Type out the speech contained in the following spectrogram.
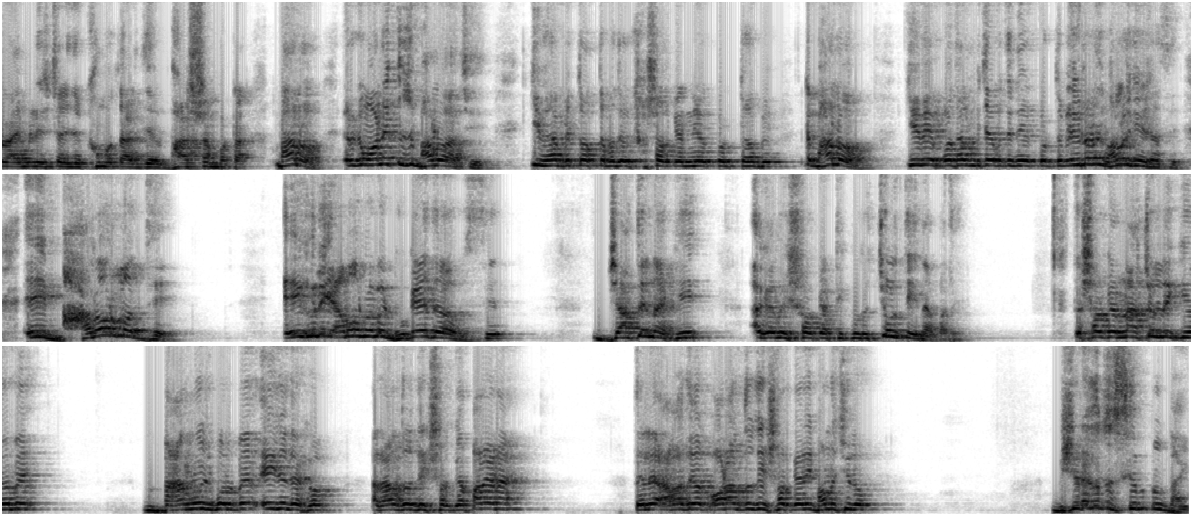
প্রাইম মিনিস্টারের যে ক্ষমতার যে ভারসাম্যটা, ভালো। এরকম অনেক কিছু ভালো আছে। কীভাবে তত্ত্বাবধায়ক সরকার নিয়োগ করতে হবে, এটা ভালো। কীভাবে প্রধান বিচারপতি নিয়োগ করতে হবে, এগুলো অনেক ভালো জিনিস আছে। এই ভালোর মধ্যে এইগুলি এমনভাবে ঢুকিয়ে দেওয়া হচ্ছে যাতে নাকি আগামী সরকার ঠিক মতো চলতেই না পারে। তো সরকার না চললে কি হবে? মানুষ বলবে, এই যে দেখো, রাজনৈতিক সরকার পারে না। তাহলে আমাদের অরাজনৈতিক সরকারই ভালো ছিল। বিষয়টা কত সিম্পল ভাই।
